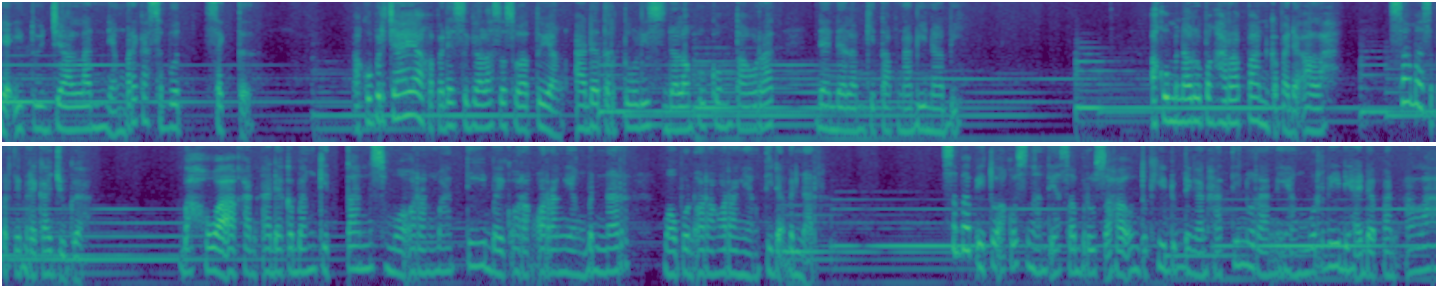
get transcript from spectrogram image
yaitu jalan yang mereka sebut sekte. Aku percaya kepada segala sesuatu yang ada tertulis dalam hukum Taurat dan dalam kitab nabi-nabi. Aku menaruh pengharapan kepada Allah, sama seperti mereka juga, bahwa akan ada kebangkitan semua orang mati, baik orang-orang yang benar maupun orang-orang yang tidak benar. Sebab itu, aku senantiasa berusaha untuk hidup dengan hati nurani yang murni di hadapan Allah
